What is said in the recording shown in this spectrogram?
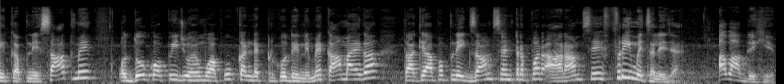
एक अपने साथ में, और दो कॉपी जो है वो आपको कंडक्टर को देने में काम आएगा, ताकि आप अपने एग्ज़ाम सेंटर पर आराम से फ्री में चले जाएँ। अब आप देखिए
